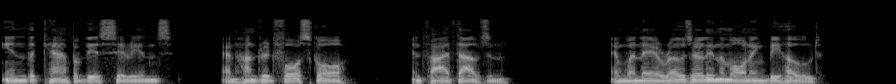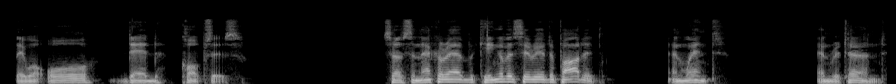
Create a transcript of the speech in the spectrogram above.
in the camp of the Assyrians an hundred fourscore and five thousand. And when they arose early in the morning, behold, they were all dead corpses. So Sennacherib king of Assyria departed, and went, and returned,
